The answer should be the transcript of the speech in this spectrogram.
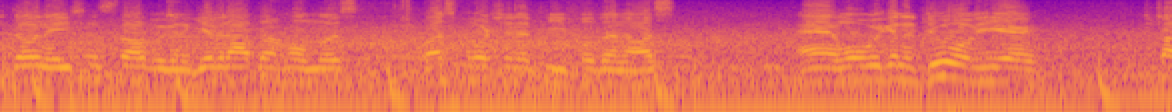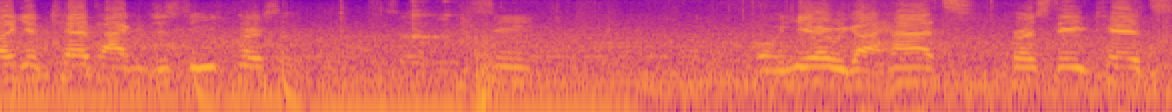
of donation stuff. We're gonna give it out to the homeless, less fortunate people than us. And what we're gonna do over here, try to give care packages to each person. So as you can see, over here we got hats, first aid kits,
